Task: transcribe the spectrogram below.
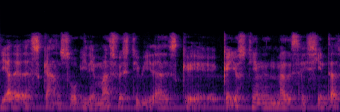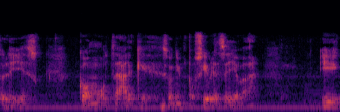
día de descanso y demás festividades que, que ellos tienen más de 600 leyes como tal que son imposibles de llevar. Y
